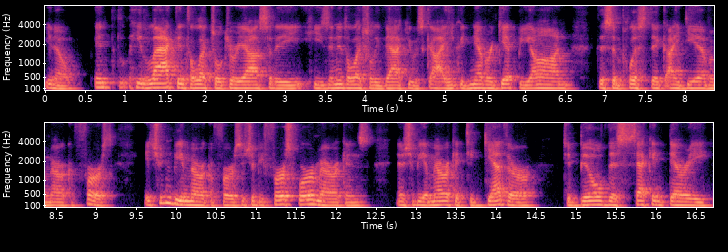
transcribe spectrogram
you know, in, he lacked intellectual curiosity. He's an intellectually vacuous guy. He could never get beyond the simplistic idea of America first. It shouldn't be America first. It should be first we're Americans, and it should be America together to build this secondary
